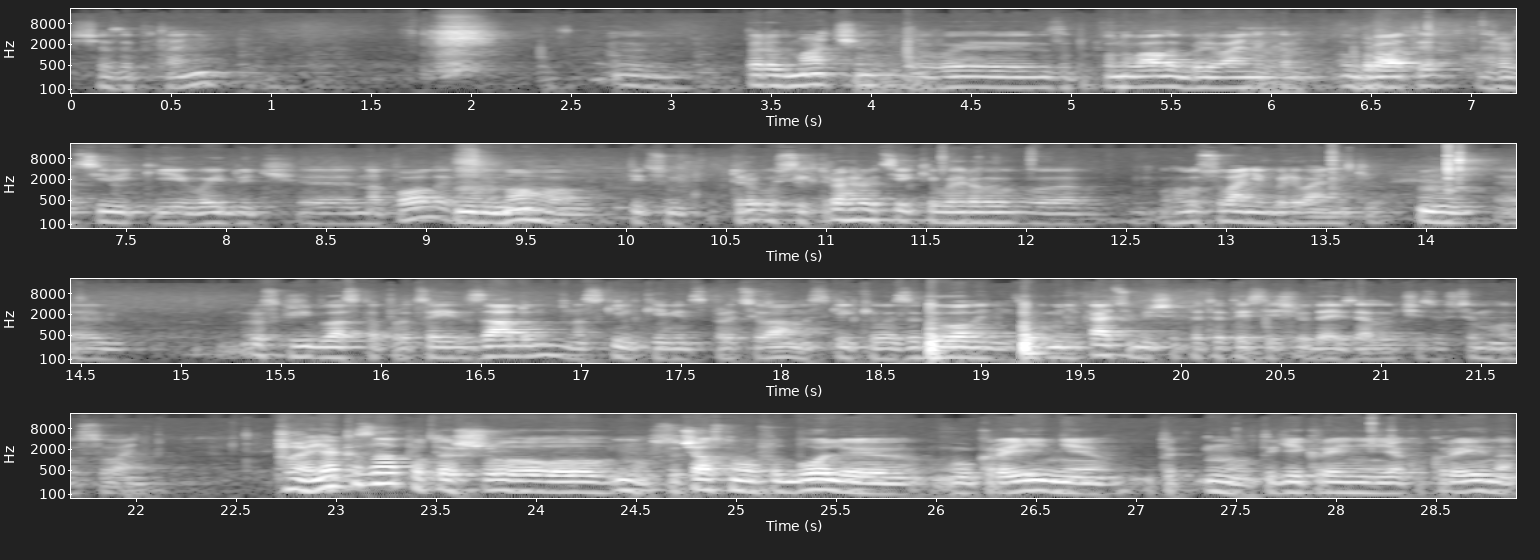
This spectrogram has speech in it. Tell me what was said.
Ще запитання? Перед матчем ви запропонували болівальникам обрати гравців, які вийдуть е, на поле з Мгм. одного підсумку трьох- усіх трьох гравців, які виграли в е, голосуванні болівальників. Е, Розкажіть, будь ласка, про цей задум, наскільки він спрацював, наскільки ви задоволені з комунікацією. Більше п'яти тисяч людей взяли участь у цьому голосуванні. Я казав про те, що ну, в сучасному футболі в Україні, так, ну, в такій країні, як Україна,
